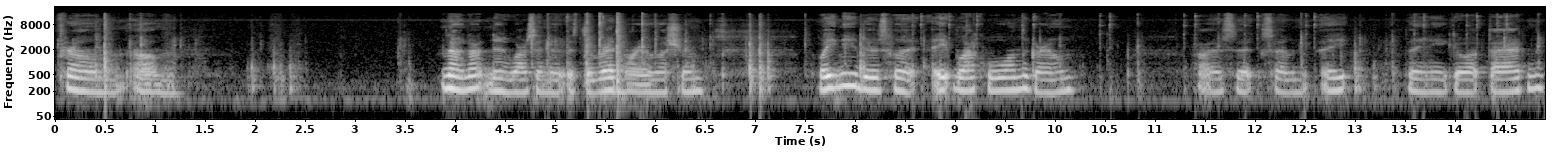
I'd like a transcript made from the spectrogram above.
from, um, no, not new, I said new, it's the red Mario mushroom. What you need to do is put 8 black wool on the ground, Five, six, seven, eight. Then you need to go up diagonal,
